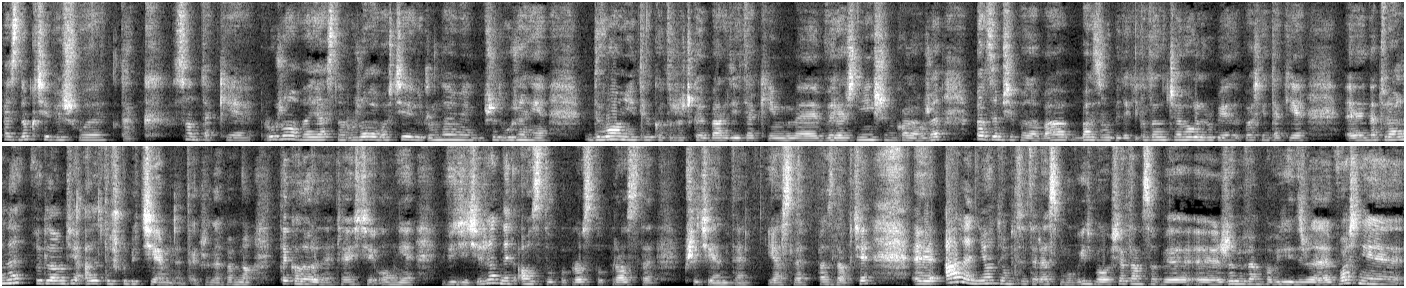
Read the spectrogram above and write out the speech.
Paznokcie wyszły tak. Są takie różowe, jasno różowe, właściwie wyglądają jakby przedłużenie dłoni, tylko troszeczkę bardziej takim e, wyraźniejszym kolorze. Bardzo mi się podoba, bardzo lubię taki kolor, ja w ogóle lubię właśnie takie e, naturalne w wyglądzie, ale też lubię ciemne, także na pewno te kolory najczęściej u mnie widzicie. Żadnych ozdób, po prostu proste, przycięte, jasne paznokcie. E, Ale nie o tym chcę teraz mówić, bo siadam sobie, żeby Wam powiedzieć, że właśnie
